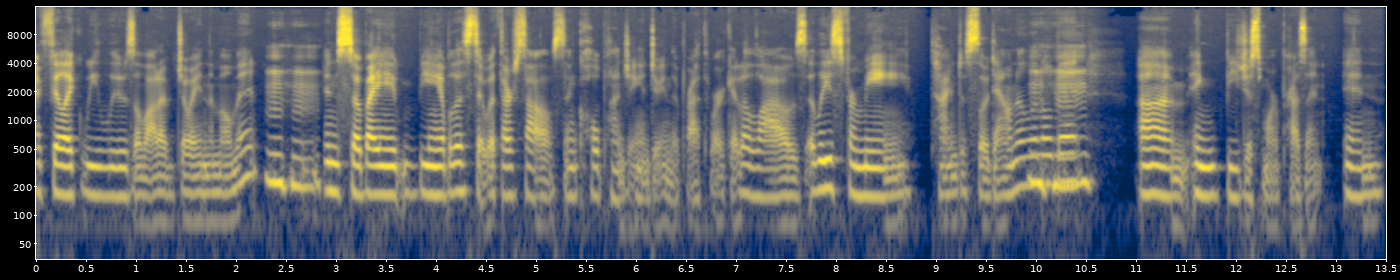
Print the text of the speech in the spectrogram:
I feel like we lose a lot of joy in the moment. And so by being able to sit with ourselves and cold plunging and doing the breath work, it allows, at least for me, time to slow down a little bit um, and be just more present in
